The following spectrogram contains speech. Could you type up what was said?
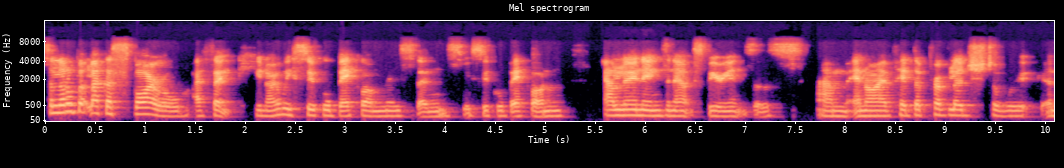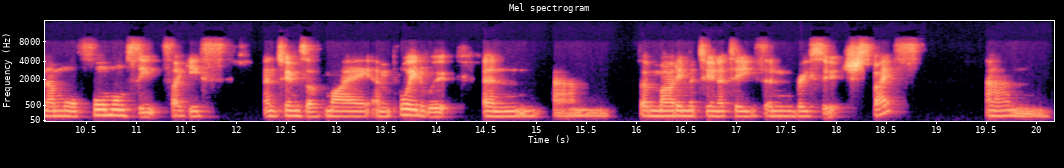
it's a little bit like a spiral. I think you know we circle back on these things. We circle back on our learnings and our experiences. Um, and I've had the privilege to work in a more formal sense, I guess, in terms of my employed work in um, the Māori maternities and research space. Um,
